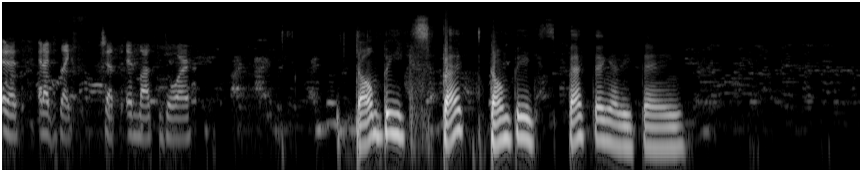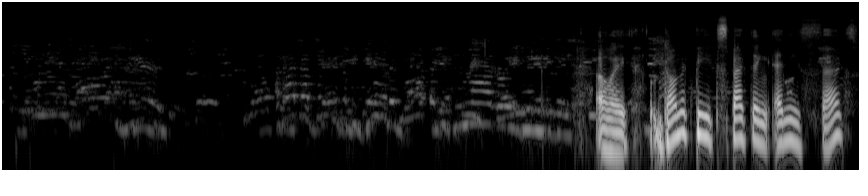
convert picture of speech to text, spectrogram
And, and I just like shut and lock the door. Don't be expect don't be expecting anything. Oh wait, don't be expecting any sex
